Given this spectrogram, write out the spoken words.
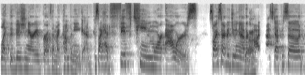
like the visionary of growth in my company again because I had 15 more hours. So I started doing another yeah. podcast episode.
